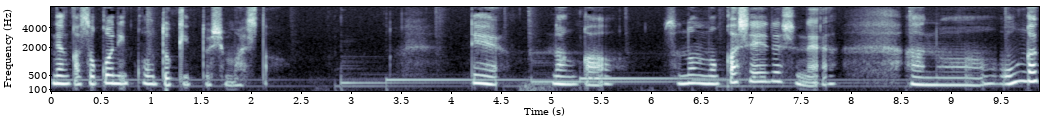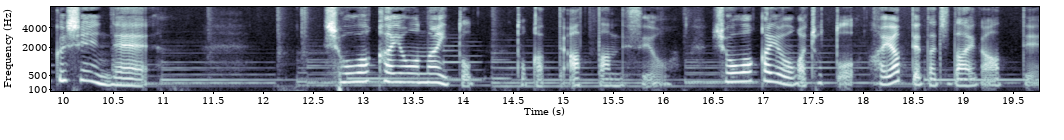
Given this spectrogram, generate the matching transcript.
なんかそこにこうドキッとしました。でなんかその昔ですね。あの音楽シーンで昭和歌謡ナイトとかってあったんですよ。昭和歌謡がちょっと流行ってた時代があって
